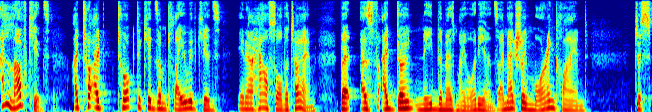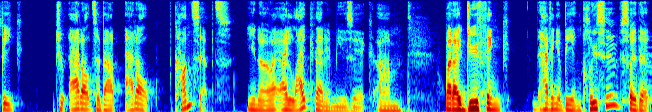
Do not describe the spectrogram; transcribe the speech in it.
i love kids i talk i talk to kids and play with kids in our house all the time. But as i don't need them as my audience. I'm actually more inclined to speak to adults about adult concepts. You know i, I like that in music. Um, but i do think having it be inclusive so that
